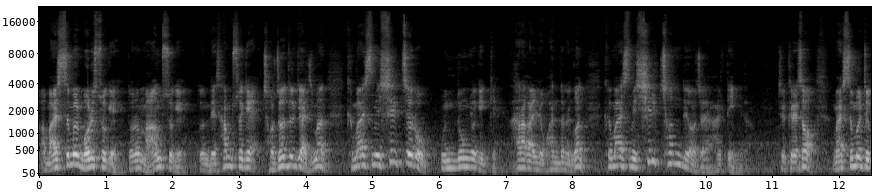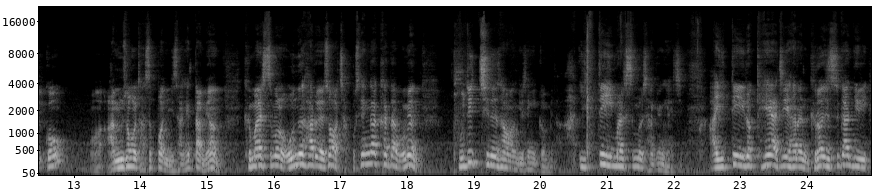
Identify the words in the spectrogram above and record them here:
어, 말씀을 머릿속에 또는 마음속에 또는 내 삶 속에 젖어들게 하지만 그 말씀이 실제로 운동력 있게 살아가려고 한다는 건 그 말씀이 실천되어져야 할 때입니다. 즉 그래서 말씀을 듣고 어, 암송을 다섯 번 이상 했다면 그 말씀을 오늘 하루에서 자꾸 생각하다 보면 부딪히는 상황이 생길 겁니다. 아, 이때 이 말씀을 작용해야지. 아, 이때 이렇게 해야지 하는 그런 시간들이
